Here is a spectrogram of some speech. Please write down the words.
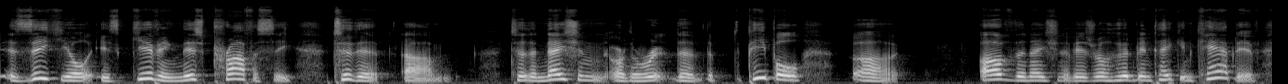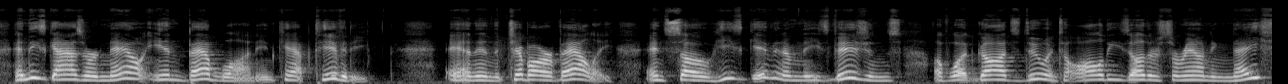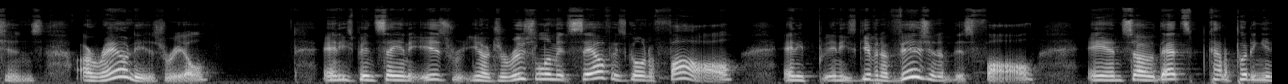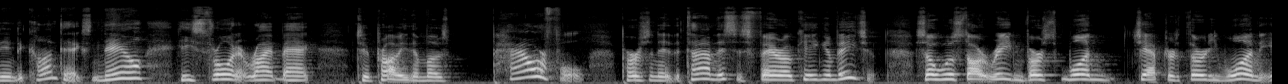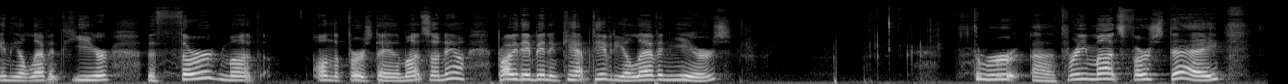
Ezekiel is giving this prophecy to the um, to the nation or the the, the people uh, of the nation of Israel who had been taken captive. And these guys are now in Babylon in captivity. and in the Chebar Valley. And so he's giving them these visions of what God's doing to all these other surrounding nations around Israel. And he's been saying Israel, you know, Jerusalem itself is going to fall, and he and he's given a vision of this fall. And so that's kind of putting it into context. Now he's throwing it right back to probably the most powerful person at the time. This is Pharaoh, king of Egypt. So we'll start reading verse 1, chapter 31 in the 11th year, the third month on the first day of the month. So now, probably they've been in captivity 11 years. Three, uh, three months, first day,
